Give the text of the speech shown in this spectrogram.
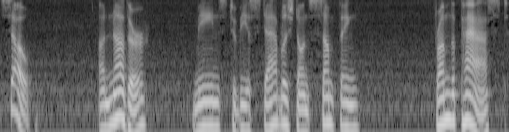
So, another means to be established on something from the past,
